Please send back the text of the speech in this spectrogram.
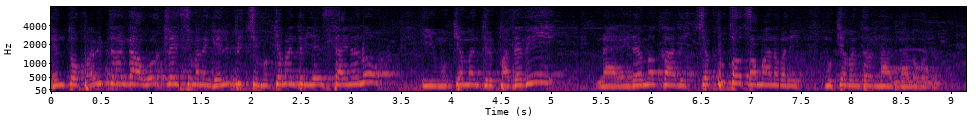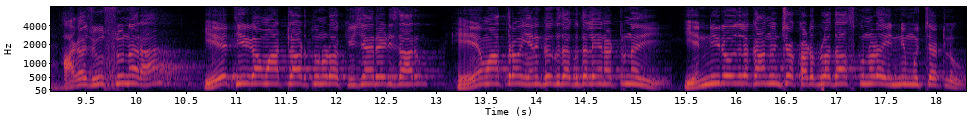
ఎంతో పవిత్రంగా ఓట్లేసి మనం గెలిపించి ముఖ్యమంత్రి చేస్తే ఆయనను ఈ ముఖ్యమంత్రి పదవి నా ఎడమకాలి చెప్పుతో సమానమని ముఖ్యమంత్రి అన్నారు నలుగున్నాడు అగ చూస్తున్నారా? ఏ తీరుగా మాట్లాడుతున్నాడో కిషన్ రెడ్డి సారు? ఏమాత్రం వెనుకకు తగ్గుతలేనట్టున్నది. ఎన్ని రోజుల కానుంచో కడుపులో దాసుకున్నాడో ఎన్ని ముచ్చట్లు.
